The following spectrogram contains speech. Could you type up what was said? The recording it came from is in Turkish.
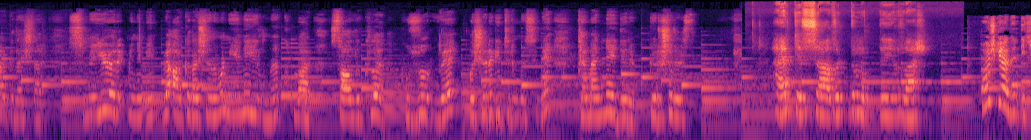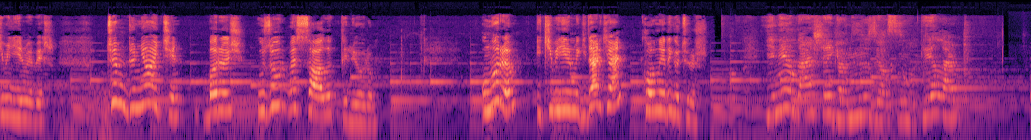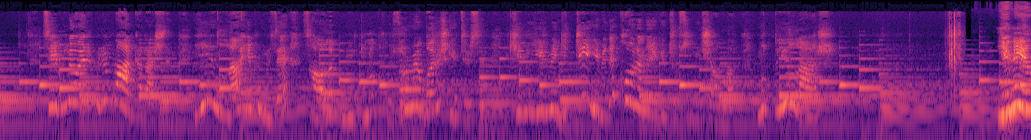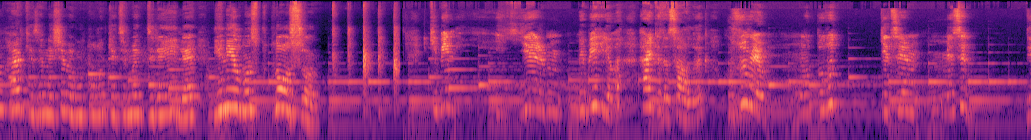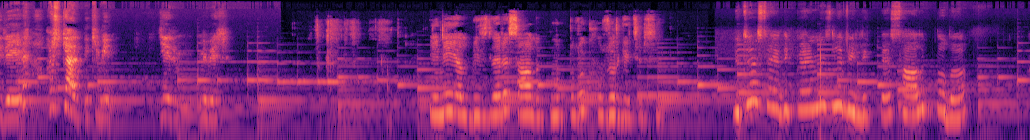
arkadaşlar. Sümeyye öğretmenimin ve arkadaşlarımın yeni yılını kutlar. Sağlıklı, huzur ve başarı getirmesini temenni ederim. Görüşürüz. Herkese sağlıklı, mutlu yıllar. Hoş geldin 2021. Tüm dünya için barış, huzur ve sağlık diliyorum. Umarım 2020 giderken koronayı da götürür. Yeni yılda her şey gönlünüzce olsun. Mutlu yıllar. Sevgili öğretmenim ve arkadaşlarım, yeni yıllar hepimize sağlık, mutluluk, huzur ve barış getirsin. 2020 gittiği gibi de koronaya götürsün inşallah. Mutlu yıllar. Yeni yıl herkese neşe ve mutluluk getirmek dileğiyle yeni yılımız kutlu olsun. 2021 yılı herkese sağlık, huzur ve mutluluk getirmesi dileğiyle hoş geldin 2021. Yeni yıl bizlere sağlık, mutluluk, huzur getirsin. Bütün sevdiklerimizle birlikte sağlık dolu,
